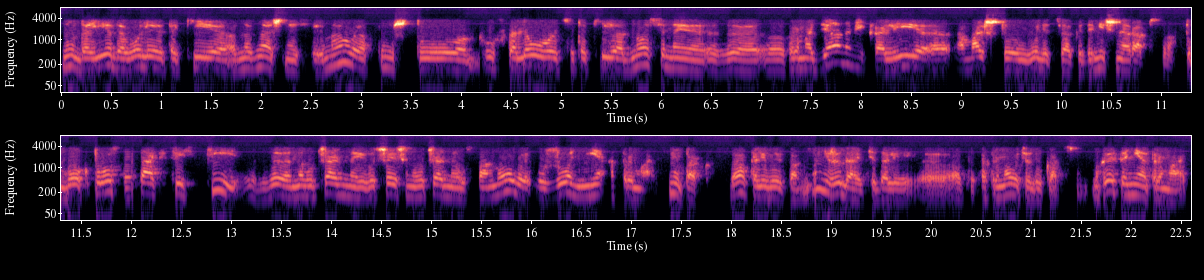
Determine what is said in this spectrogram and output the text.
ну, дае даволі такія адназначныя сігналы аб тым што усталёўваюцца такія адносіны з грамадзянамі калі амаль што ўводзіцца акадэмічнае рабства. То бок просто так сысці з навучальнай вышэйшай навучальнай установы ўжо не атрымаць. Ну так да, калі вы там ну, не жадаеце далей атрымоўваць адукацыю. Гэта не атрымаецца.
